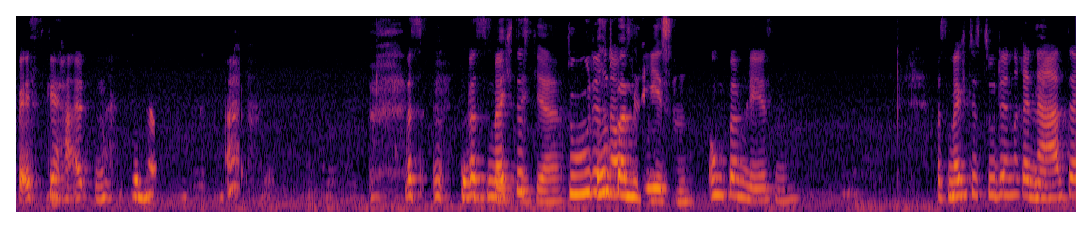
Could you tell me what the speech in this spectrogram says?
festgehalten. Was, was möchtest richtig, ja. du denn Und noch, beim Lesen. Und beim Lesen. Was möchtest du denn, Renate,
